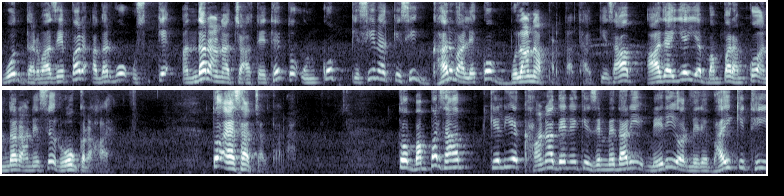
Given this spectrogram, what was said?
वो दरवाजे पर अगर वो उसके अंदर आना चाहते थे तो उनको किसी न किसी घर वाले को बुलाना पड़ता था कि, साहब, आ जाइए, ये बम्पर हमको अंदर आने से रोक रहा है। तो ऐसा चलता रहा। तो बम्पर साहब के लिए खाना देने की ज़िम्मेदारी मेरी और मेरे भाई की थी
